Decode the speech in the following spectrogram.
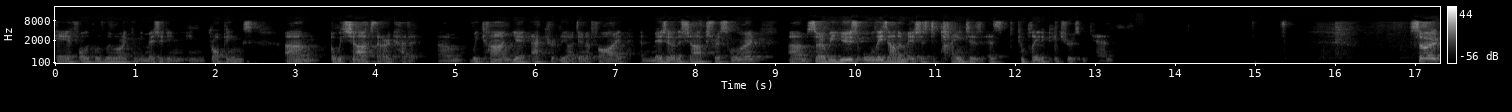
hair follicles, it can be measured in, in droppings. Um, but with sharks, they don't have it. Um, we can't yet accurately identify and measure the shark stress hormone. Um, so we use all these other measures to paint as, as complete a picture as we can. So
